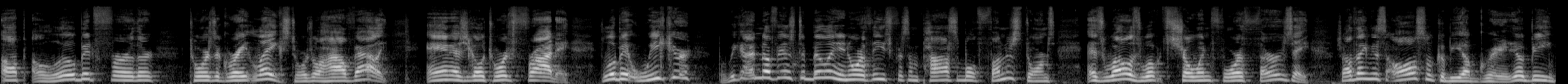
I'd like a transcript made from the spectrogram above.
up a little bit further towards the Great Lakes, towards Ohio Valley and as you go towards Friday. a little bit weaker, but we got enough instability in Northeast for some possible thunderstorms, as well as what's showing for Thursday. So I think this also could be upgraded. It would be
